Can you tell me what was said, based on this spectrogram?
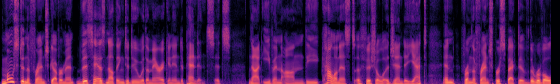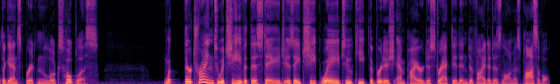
most in the French government, this has nothing to do with American independence. It's not even on the colonists' official agenda yet, and from the French perspective, the revolt against Britain looks hopeless. What they're trying to achieve at this stage is a cheap way to keep the British Empire distracted and divided as long as possible.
